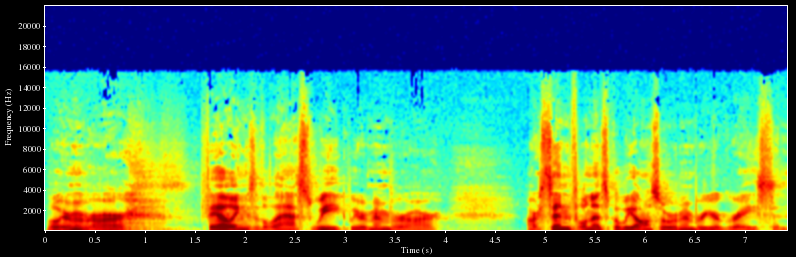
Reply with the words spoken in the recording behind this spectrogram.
well, we remember our failings of the last week. We remember our, our sinfulness, but we also remember your grace and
